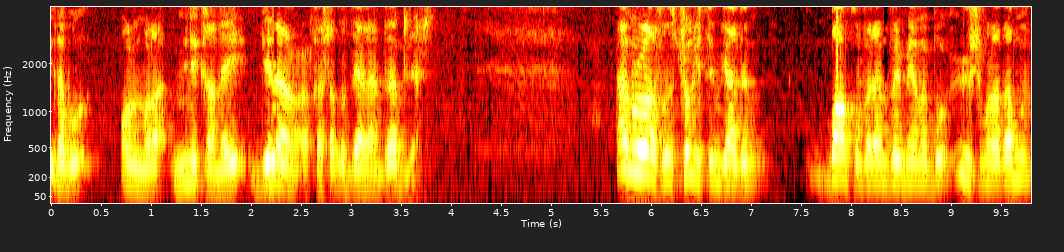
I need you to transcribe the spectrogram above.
Bir de bu 10 numara Minikane'yi dileyen arkadaşlarımız değerlendirebilir. Hemen orasınız çok gittim geldim. Banko veren vermeyen mi bu 3 numarada mı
